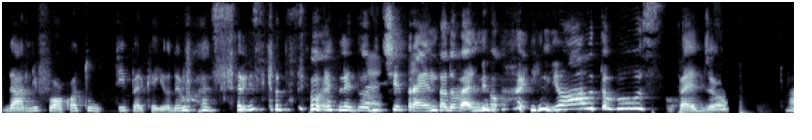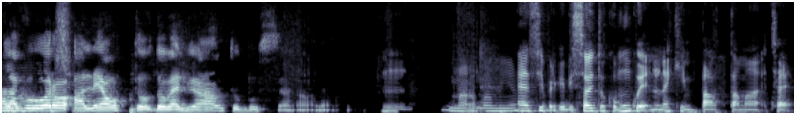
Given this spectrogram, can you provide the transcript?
dargli fuoco a tutti perché io devo essere in stazione alle 12.30, dov'è il mio, il mio autobus? O peggio, a lavoro sì. alle 8, dov'è il mio autobus? No, no. Mm. Mamma mia. Eh sì, perché di solito comunque non è che impatta, ma cioè,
